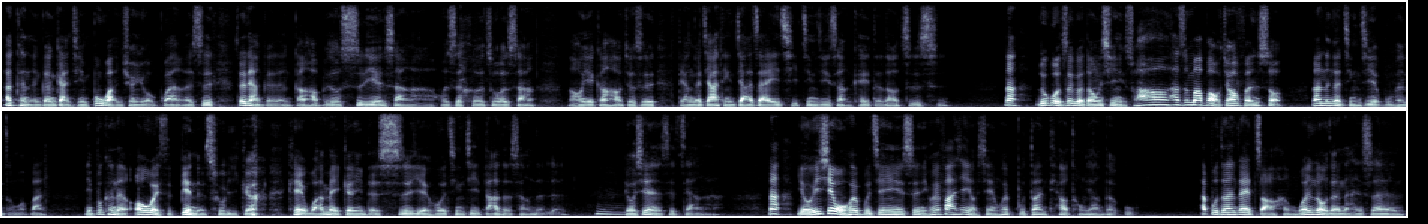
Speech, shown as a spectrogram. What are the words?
他可能跟感情不完全有关，而是这两个人刚好，比如说事业上啊，或是合作上，然后也刚好就是两个家庭加在一起，经济上可以得到支持。那如果这个东西你说啊，他是妈宝就要分手，那那个经济的部分怎么办？你不可能 always 变得出一个 可以完美跟你的事业或经济搭得上的人。嗯，有些人是这样啊。那有一些我会不建议是，你会发现有些人会不断跳同样的舞，他不断在找很温柔的男生，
